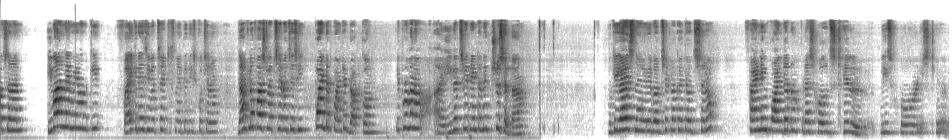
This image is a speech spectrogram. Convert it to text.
అవర్ ఛానల్. ఇవాళ నేను మీ మనకి ఫైవ్ క్రేజీ వెబ్సైట్స్ అయితే తీసుకొచ్చాను. దాంట్లో ఫస్ట్ వెబ్సైట్ వచ్చేసి పాయింటర్ పాయింటర్ డాట్ కామ్ ఇప్పుడు మనం ఈ వెబ్సైట్ ఏంటనేది చూసేద్దాం. ఓకే గైస్ నేను ఈ వెబ్సైట్లోకి అయితే వచ్చాను finding pointer press hold still please hold still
